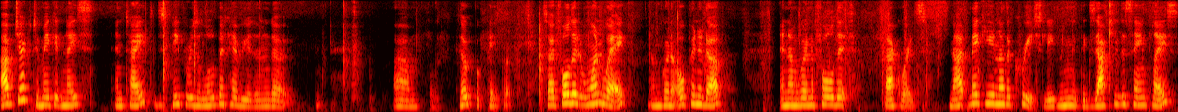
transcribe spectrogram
object to make it nice and tight. This paper is a little bit heavier than the um, notebook paper. So I fold it one way. I'm going to open it up and I'm going to fold it backwards. Not making another crease, leaving it exactly the same place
